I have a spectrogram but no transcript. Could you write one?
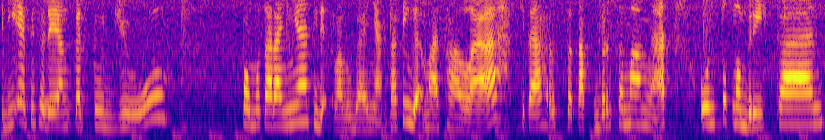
di episode yang ke-7 pemutarannya tidak terlalu banyak. Tapi nggak masalah, kita harus tetap bersemangat untuk memberikan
